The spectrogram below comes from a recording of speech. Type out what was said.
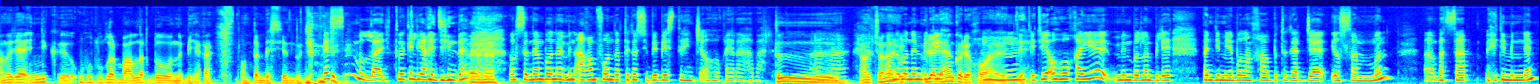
Аны ja инник ухулдулар баллар ду оны бияга онтан бесен ду. Бесин булла, тугел я жинда. Осынан бона мен агам фонда тыга сүбе бестинче охо кайраха бар. Аха. Аны чона үлеләһән көрө хавара Мгм. битте. Ити охо кайы мен болан биле пандемия болан халбытыгар жа илсаммын WhatsApp хитиминнен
